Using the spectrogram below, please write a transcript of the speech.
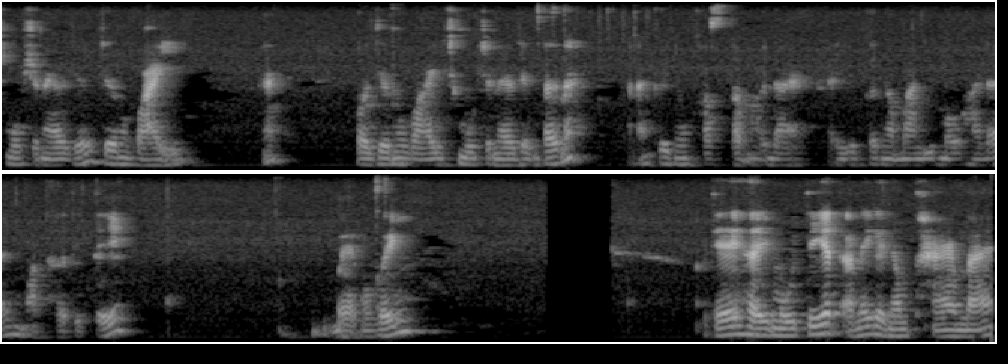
ឈ្មោះ channel យើងយើងវាយណាបើយើងវាយឈ្មោះ channel យើងទៅណាអាហ្នឹងគឺខ្ញុំ custom ឲ្យដែរហើយយើងក៏ខ្ញុំបាន demo ឲ្យដែរខ្ញុំអត់ធ្វើទៀតទេបែបមកវិញអូខេហើយមួយទៀតអានេះក៏ខ្ញុំថែមដែរ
